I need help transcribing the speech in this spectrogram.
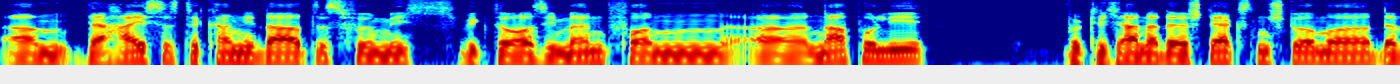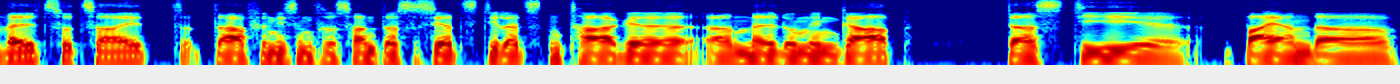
Ähm, der heißeste Kandidat ist für mich Victor Osimhen von äh, Napoli wirklich einer der stärksten Stürmer der Welt zurzeit. Da finde ich es interessant, dass es jetzt die letzten Tage äh, Meldungen gab, dass die Bayern da,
